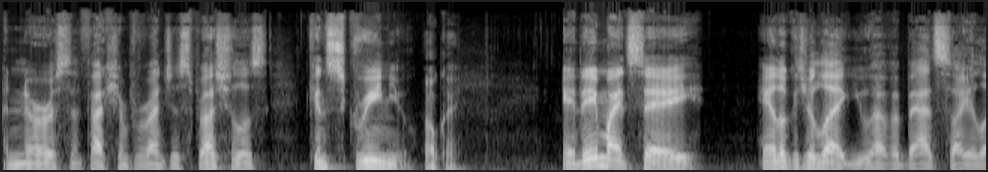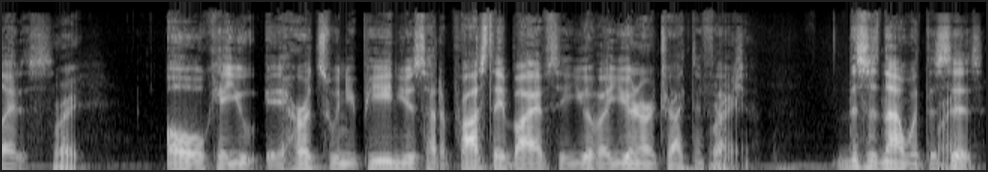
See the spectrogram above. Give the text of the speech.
a nurse, infection prevention specialist, can screen you, Okay. and they might say, "Hey, look at your leg. You have a bad cellulitis. Right. Oh, okay. You it hurts when you pee, and you just had a prostate biopsy. You have a urinary tract infection. Right. This is not what this Right. is.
